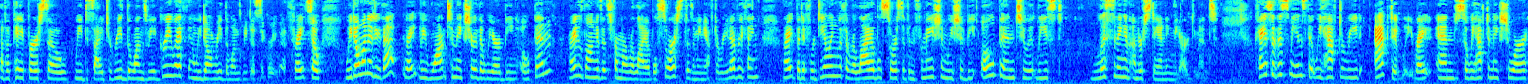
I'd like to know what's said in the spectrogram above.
of a paper, so we decide to read the ones we agree with and we don't read the ones we disagree with, right? So we don't want to do that, right? We want to make sure that we are being open, right? As long as it's from a reliable source, doesn't mean you have to read everything, right? But if we're dealing with a reliable source of information, we should be open to at least listening and understanding the argument. Okay, so this means that we have to read actively, right? And so we have to make sure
